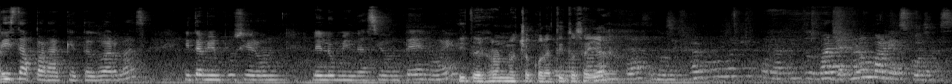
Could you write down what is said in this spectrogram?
lista para que te duermas y también pusieron la iluminación tenue. ¿Y te dejaron unos chocolatitos allá? Nos dejaron unos chocolatitos, va, dejaron varias cosas.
